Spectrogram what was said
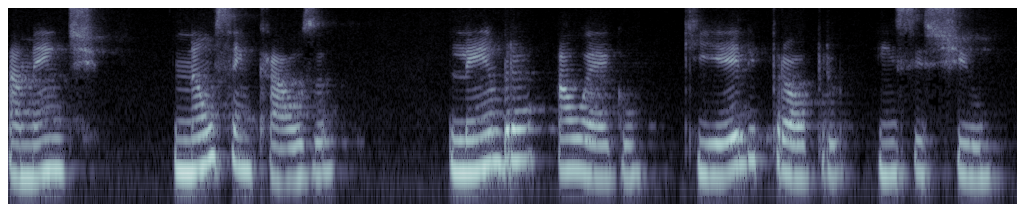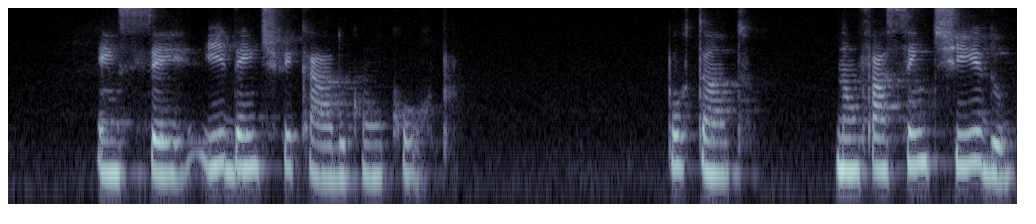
A mente, não sem causa, lembra ao ego que ele próprio insistiu em ser identificado com o corpo. Portanto, não faz sentido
